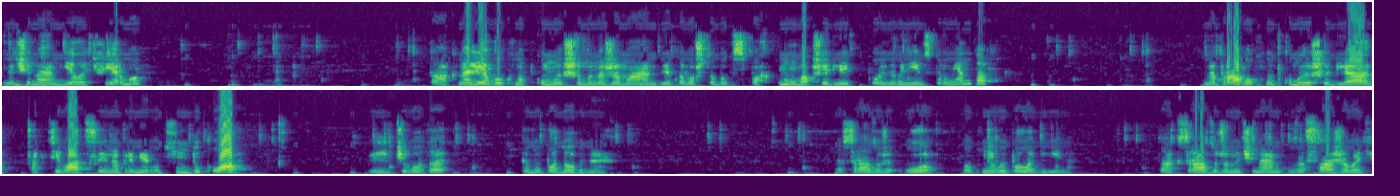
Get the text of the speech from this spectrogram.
начинаем делать ферму. Так, на левую кнопку мыши мы нажимаем для того, чтобы вспах... Ну, вообще для использования инструментов. На правую кнопку мыши для активации, например, вот сундуков или чего-то тому подобное. Я сразу же... О, вот мне выпала глина. Так, сразу же начинаем засаживать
